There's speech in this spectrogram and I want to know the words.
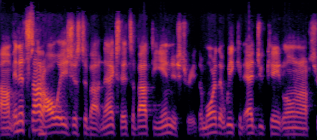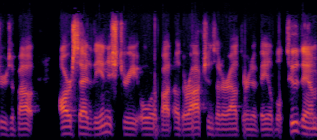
Um, and it's not always just about Next; it's about the industry. The more that we can educate loan officers about our side of the industry or about other options that are out there and available to them,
